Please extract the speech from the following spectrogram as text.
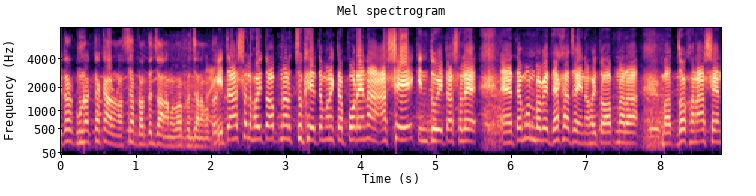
এটার কোনো একটা কারণ আছে, আপনাদের জানা মতো আপনার জানা এটা আসলে হয়তো আপনার চোখে তেমন একটা পড়ে না, আসে, কিন্তু এটা আসলে তেমন ভাবে দেখা যায় না। হয়তো আপনারা বা যখন আসেন,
